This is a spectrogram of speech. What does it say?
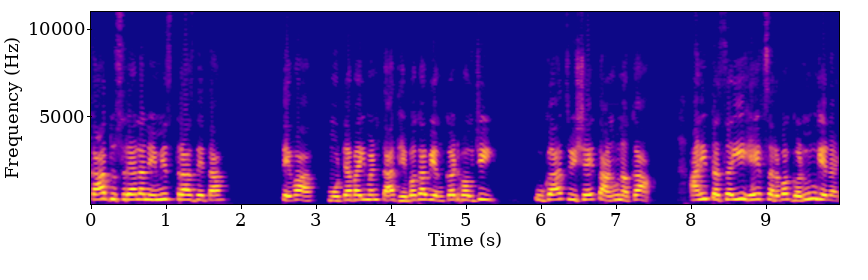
का दुसऱ्याला नेहमीच त्रास देता? तेव्हा मोठ्या बाई म्हणतात हे बघा व्यंकट भाऊजी उगाच विषय ताणू नका. आणि तसंही हे सर्व घडून गेलंय.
